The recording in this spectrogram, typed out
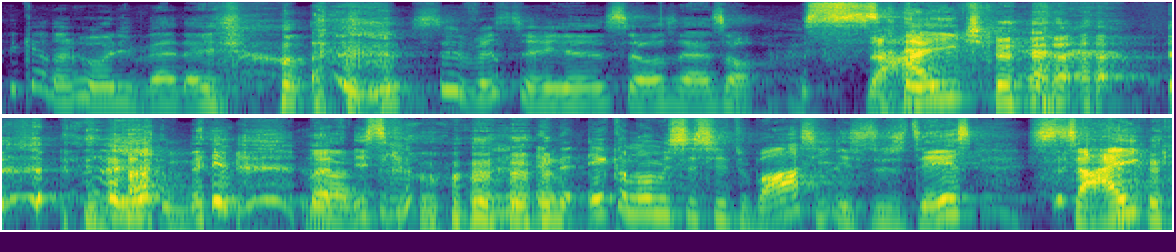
Ik kan er gewoon niet bij dat je zo super serieus zou zijn. Zo, psych. Ja, nee, maar het is gewoon... In de economische situatie is dus deze psych.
